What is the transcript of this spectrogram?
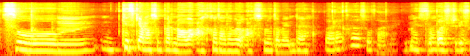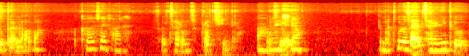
su... mm, che si chiama Supernova. Ascoltatevelo, assolutamente. Guarda cosa so fare. A Messaggio. proposito di Supernova. Cosa sai fare? Alzare un sopracciglio. Ah, Come si vede? Ma tu lo sai alzare di più.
